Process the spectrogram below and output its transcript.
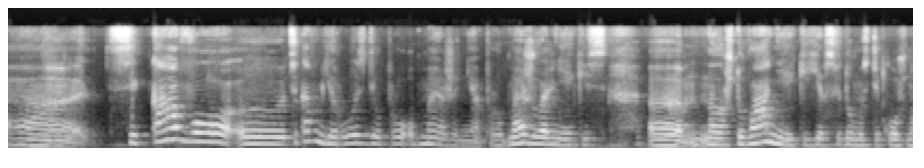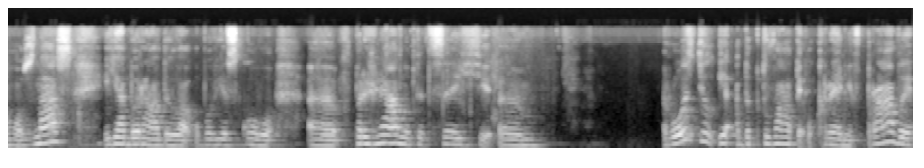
Е, Цікаво, е, цікавим є розділ про обмеження, про обмежувальні якісь е, налаштування, які є в свідомості кожного з нас. І я би радила обов'язково переглянути цей. Розділ і адаптувати окремі вправи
